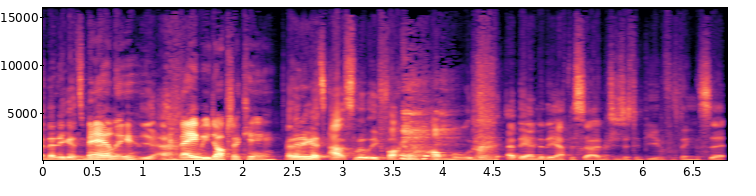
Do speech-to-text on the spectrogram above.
And then he gets mad- Barely. yeah. Baby Dr. King. And then he gets absolutely fucking humbled at the end of the episode, which is just a beautiful thing to see.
